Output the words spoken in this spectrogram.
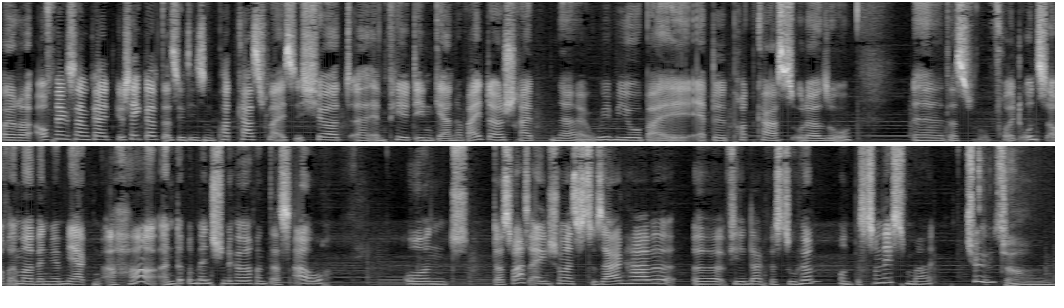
eure Aufmerksamkeit geschenkt habt, dass ihr diesen Podcast fleißig hört. Äh, empfehlt ihn gerne weiter, schreibt eine Review bei Apple Podcasts oder so. Äh, das freut uns auch immer, wenn wir merken, aha, andere Menschen hören das auch. Und das war es eigentlich schon, was ich zu sagen habe. Äh, vielen Dank fürs Zuhören und bis zum nächsten Mal. Tschüss. Ciao.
